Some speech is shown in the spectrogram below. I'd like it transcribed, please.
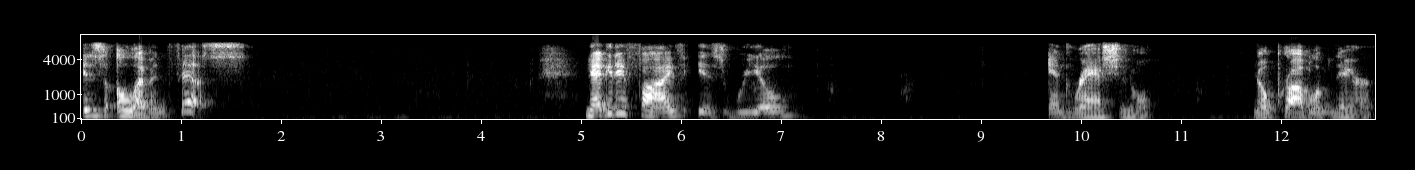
is 11 fifths. Negative 5 is real and rational. No problem there.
